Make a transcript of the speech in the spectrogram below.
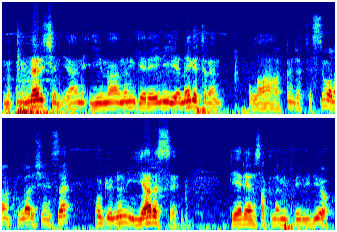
Müminler için yani imanın gereğini yerine getiren Allah'a hakkınca teslim olan kullar için ise o günün yarısı diğer yarısı hakkında bir bilgi yok.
